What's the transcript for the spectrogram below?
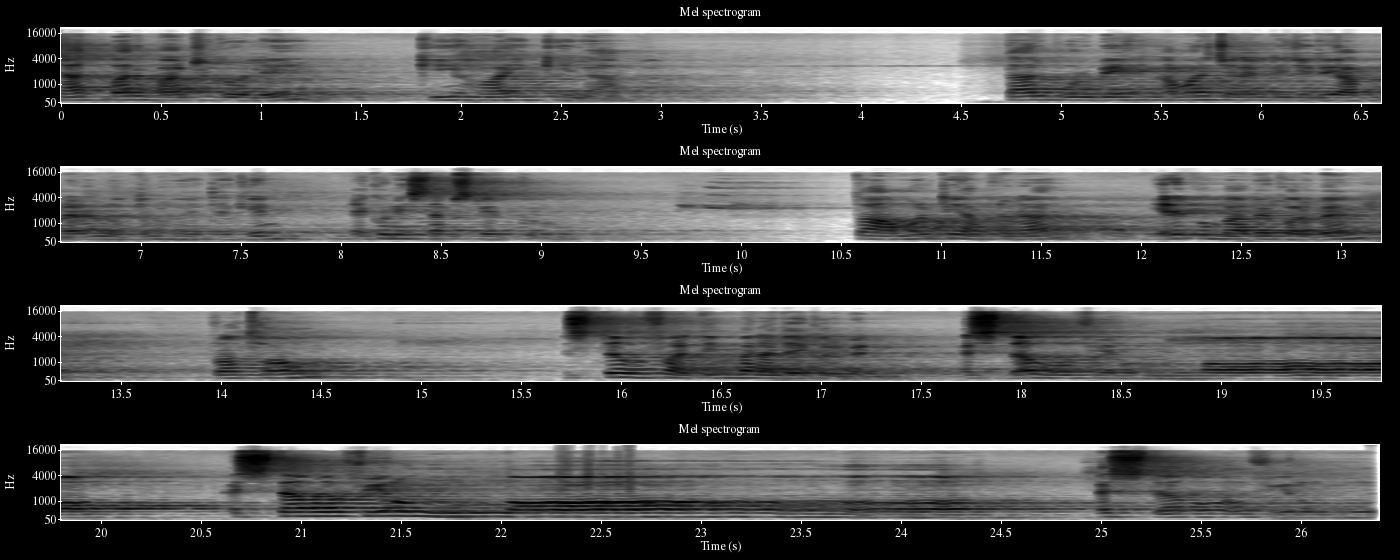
সাতবার পাঠ করলে কি হয়, কি লাভ? তার পূর্বে আমার চ্যানেলটি যদি আপনারা নতুন হয়ে থাকেন, এখনই সাবস্ক্রাইব করুন। তো আমলটি আপনারা এরকমভাবে করবেন, প্রথম ইস্তেগফার তিনবার আদায় করবেন। আস্তাগফিরুল্লাহ আস্তাগফিরুল্লাহ আস্তাগফিরুল্লাহ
